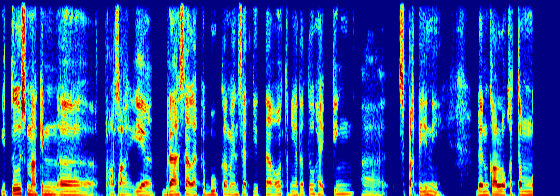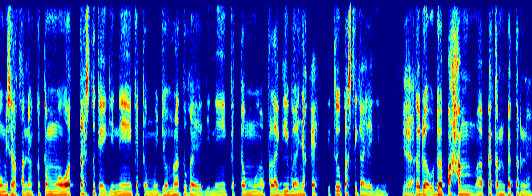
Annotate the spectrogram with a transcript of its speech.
Itu semakin uh, terasa. Iya berasa lah kebuka mindset kita. Oh ternyata tuh hacking uh, seperti ini dan kalau ketemu misalkan ya ketemu WordPress tuh kayak gini ketemu Joomla tuh kayak gini ketemu apalagi banyak ya itu pasti kayak gini. Yeah. kita udah udah paham uh, pattern-patternnya.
